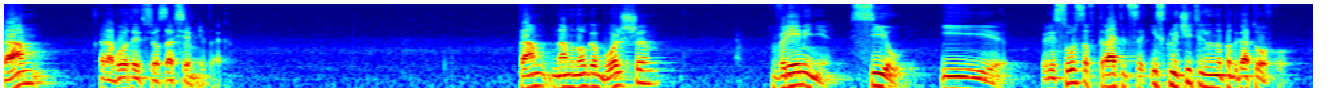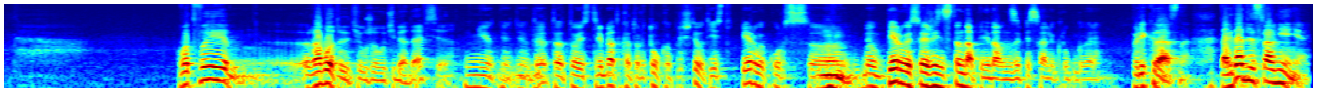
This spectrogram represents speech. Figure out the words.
там работает все совсем не так. Там намного больше времени, сил и ресурсов тратится исключительно на подготовку. Вот вы работаете уже у тебя, да, все? Нет, нет, нет. Это то есть ребята, которые только пришли, вот есть первый курс, mm. первый в своей жизни стендапы недавно записали, грубо говоря. Прекрасно. Тогда для сравнения.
